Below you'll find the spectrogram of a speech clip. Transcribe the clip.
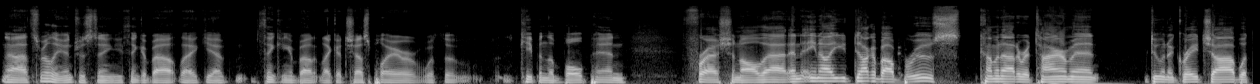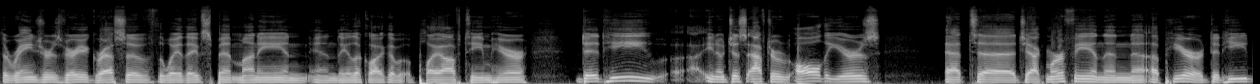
No, it's really interesting. You think about like yeah, thinking about like a chess player with the keeping the bullpen fresh and all that. And you know, you talk about Bruce coming out of retirement, doing a great job with the Rangers, very aggressive the way they've spent money and and they look like a, a playoff team here. Did he, uh, you know, just after all the years at uh, Jack Murphy and then uh, up here, did he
